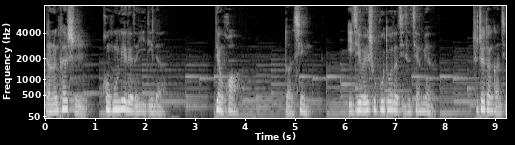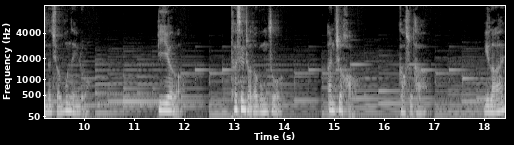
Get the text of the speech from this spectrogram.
两人开始。轰轰烈烈的异地恋，电话、短信，以及为数不多的几次见面，是这段感情的全部内容。毕业了，他先找到工作，安置好，告诉他：“你来，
